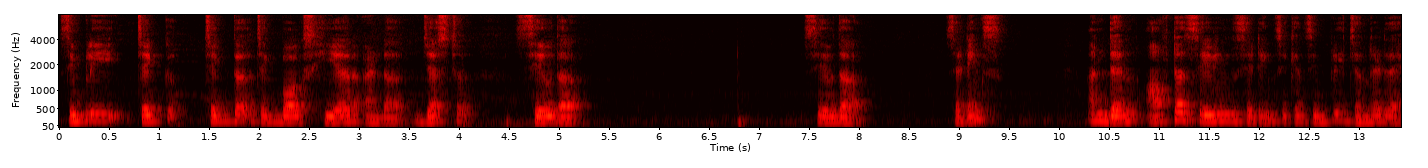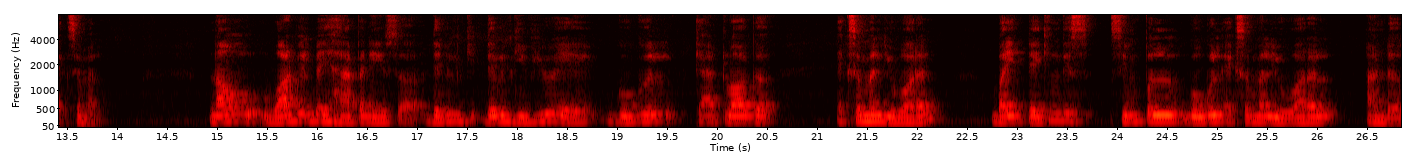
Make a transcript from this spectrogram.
Simply check check the checkbox here and uh, just save the save the settings and then after saving the settings you can simply generate the XML now what will be happen is uh, they will they will give you a Google catalog XML URL by taking this simple Google XML URL and uh,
